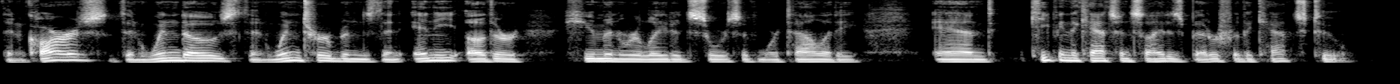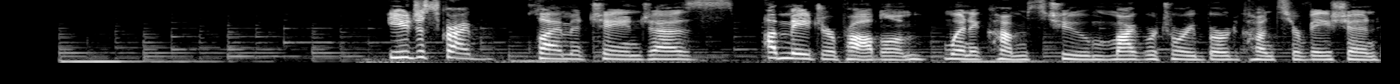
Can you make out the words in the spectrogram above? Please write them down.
than cars, than windows, than wind turbines, than any other human related source of mortality. And keeping the cats inside is better for the cats too. You describe climate change as a major problem when it comes to migratory bird conservation.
